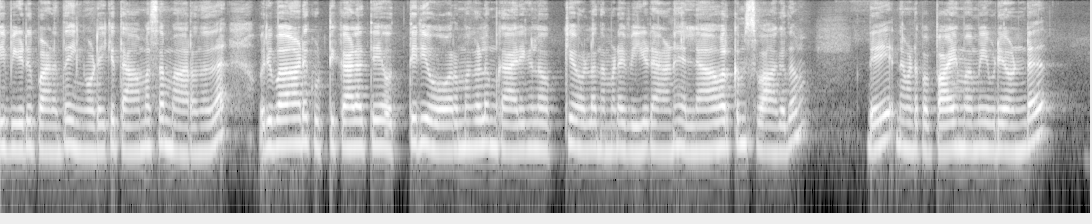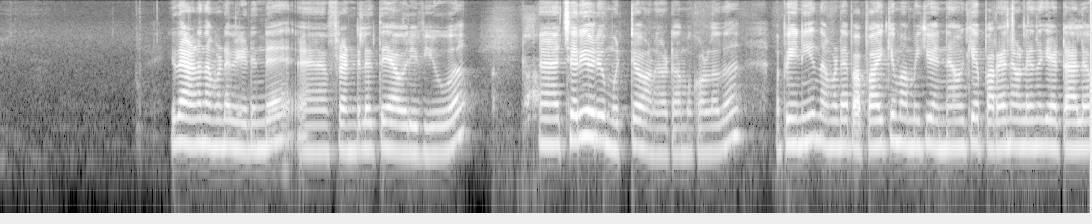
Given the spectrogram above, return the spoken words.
ഈ വീട് പണിത് ഇങ്ങോട്ടേക്ക് താമസം മാറുന്നത്. ഒരുപാട് കുട്ടിക്കാലത്തെ ഒത്തിരി ഓർമ്മകളും കാര്യങ്ങളും ഒക്കെയുള്ള നമ്മുടെ വീടാണ്. എല്ലാവർക്കും സ്വാഗതം. ദേ നമ്മുടെ പപ്പായും മമ്മി ഇവിടെ ഉണ്ട്. ഇതാണ് നമ്മുടെ വീടിന്റെ ഫ്രണ്ടിലത്തെ ആ ഒരു വ്യൂ. ചെറിയൊരു മുറ്റമാണ് കേട്ടോ നമുക്കുള്ളത്. അപ്പോൾ ഇനി നമ്മുടെ പപ്പായ്ക്കും മമ്മിക്കും എന്നാ ഒക്കെയാ പറയാനുള്ളതെന്ന് കേട്ടാലോ?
